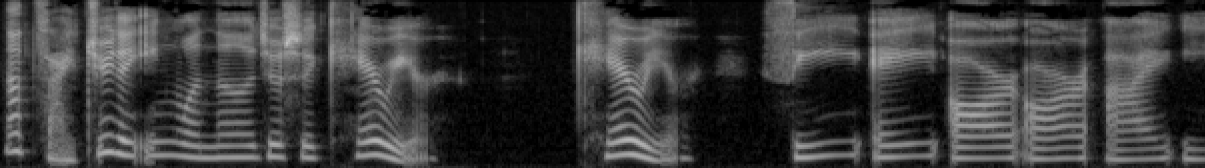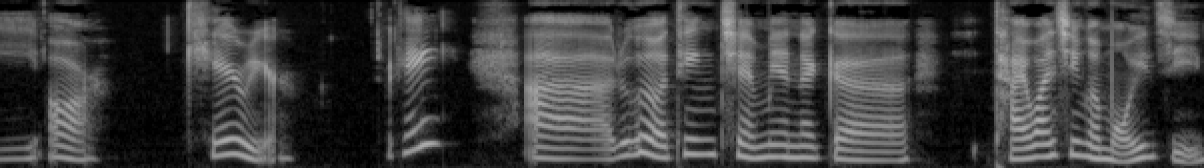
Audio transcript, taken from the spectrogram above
那载具的英文呢，就是 carrier，carrier，c a r r i e r，carrier，OK 啊。如果有听前面那个台湾新闻某一集。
